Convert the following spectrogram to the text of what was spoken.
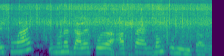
এই সময় উনুনের জালের আঁচটা একদম কমিয়ে নিতে হবে।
